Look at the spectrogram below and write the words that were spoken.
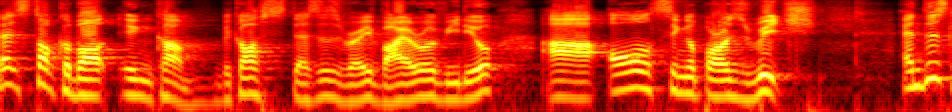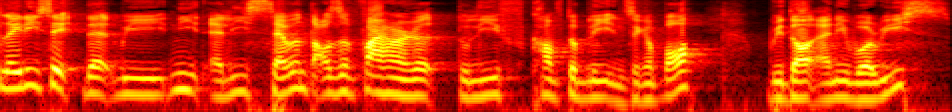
Let's talk about income because there's this very viral video. Are all Singaporeans rich? And this lady said that we need at least 7,500 to live comfortably in Singapore without any worries.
